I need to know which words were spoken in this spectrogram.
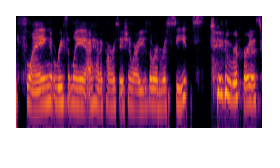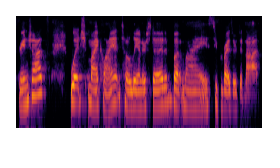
slang. Recently, I had a conversation where I used the word receipts to refer to screenshots, which my client totally understood, but my supervisor did not.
